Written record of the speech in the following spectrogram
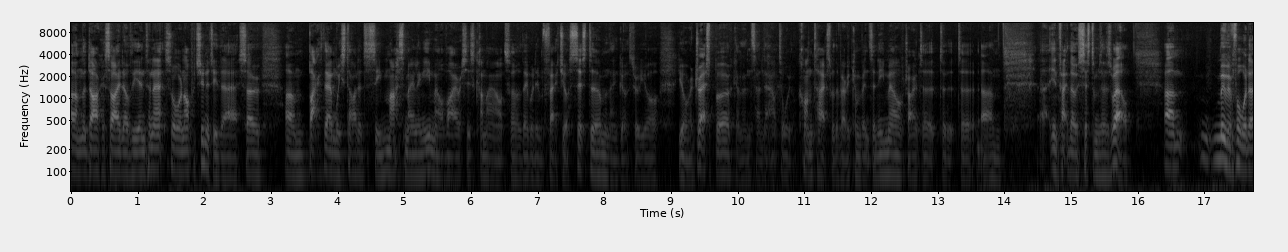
um, the darker side of the internet saw an opportunity there. So um, back then, we started to see mass mailing email viruses come out. So they would infect your system and then go through your, your address book and then send it out to all your contacts with a very convincing email trying to, to, to um, uh, infect those systems as well. Um, moving forward a,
